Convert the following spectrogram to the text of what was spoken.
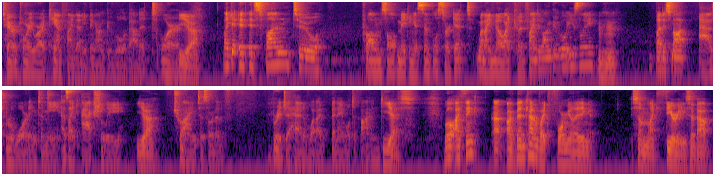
territory where I can't find anything on Google about it or yeah. Like it, it it's fun to problem solve making a simple circuit when I know I could find it on Google easily. Mm-hmm. But it's not as rewarding to me as like actually yeah trying to sort of bridge ahead of what I've been able to find. Yes. Well, I think I've been kind of like formulating some like theories about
